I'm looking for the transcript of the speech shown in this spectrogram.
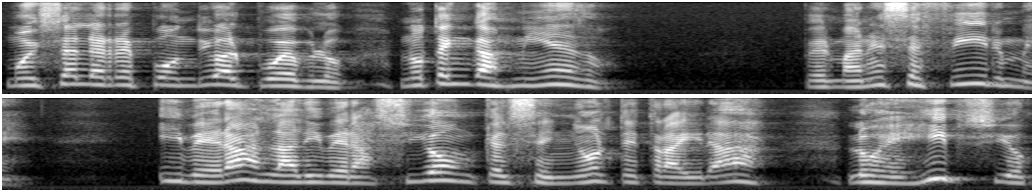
Moisés le respondió al pueblo, no tengas miedo, permanece firme y verás la liberación que el Señor te traerá. Los egipcios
